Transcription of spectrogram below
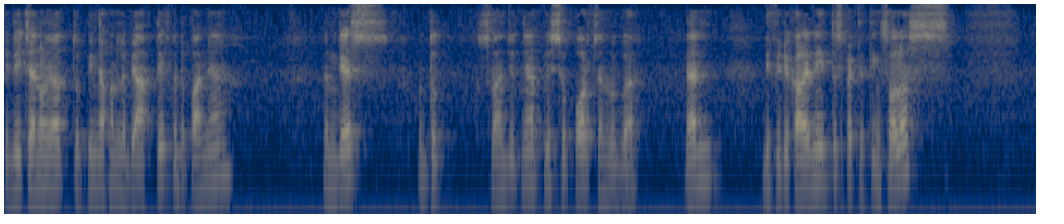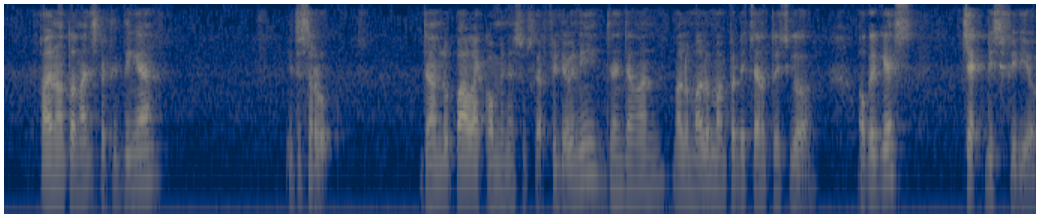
Jadi channel YouTube ini akan lebih aktif ke depannya. Dan guys, untuk selanjutnya please support channel gua. Dan di video kali ini itu spectating solos. Kalian nonton aja spectatingnya. Itu seru. Jangan lupa like, comment, dan subscribe video ini. Dan jangan malu-malu mampir di channel Twitch gue Oke guys, check this video.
